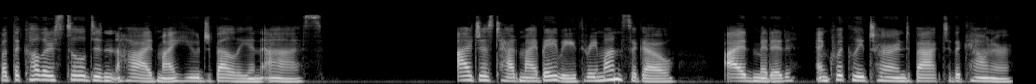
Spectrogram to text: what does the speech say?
but the color still didn't hide my huge belly and ass. I just had my baby three months ago, I admitted and quickly turned back to the counter.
